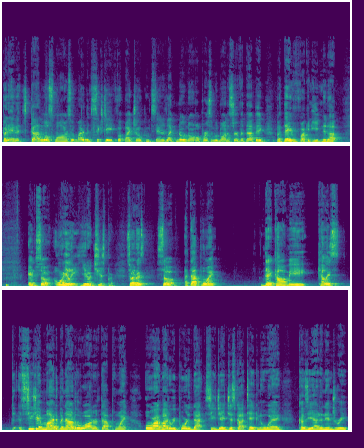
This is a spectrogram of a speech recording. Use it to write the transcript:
but and it's got a little smaller, so it might have been six to eight foot by Chopu standards. Like no normal person would want to surf it that big, but they were fucking eating it up. And so oily, you know, just per- so. Anyways, so at that point, they call me Kelly's. CJ might have been out of the water at that point, or I might have reported that CJ just got taken away because he had an injury.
